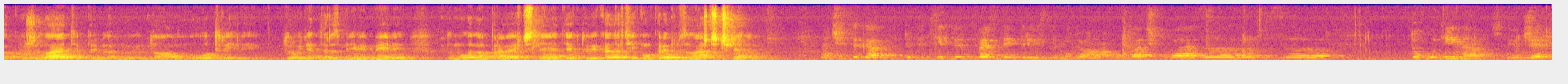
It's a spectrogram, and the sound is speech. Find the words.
ако желаете, примерно, евентуално утре или други ден да разменим имейли, да мога да направя изчисления, тъй като ви казахте конкретно за нашите членове. Значи сега дефицит е 230 милиона, обаче това е за, за до година бюджета,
